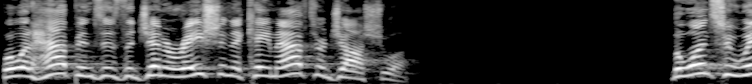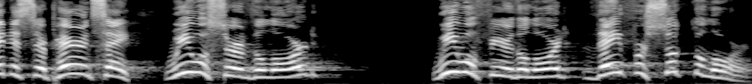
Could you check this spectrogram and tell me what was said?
But what happens is the generation that came after Joshua, the ones who witnessed their parents say, We will serve the Lord, we will fear the Lord. They forsook the Lord.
